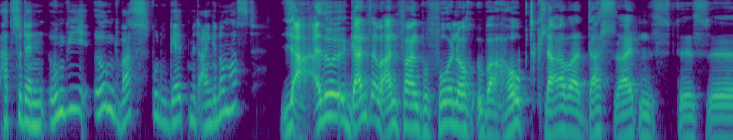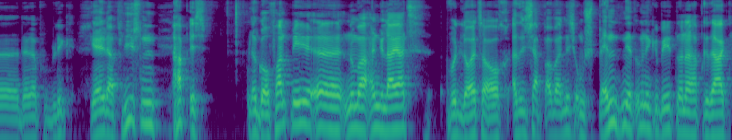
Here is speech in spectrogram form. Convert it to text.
Hast du denn irgendwie irgendwas, wo du Geld mit eingenommen hast? Ja, also ganz am Anfang, bevor noch überhaupt klar war, dass seitens des, äh, der Republik Gelder fließen, habe ich eine GoFundMe-Nummer äh, angeleiert, wo die Leute auch, also ich habe aber nicht um Spenden jetzt unbedingt gebeten, sondern habe gesagt,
